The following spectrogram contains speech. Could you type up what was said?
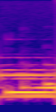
Bye.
